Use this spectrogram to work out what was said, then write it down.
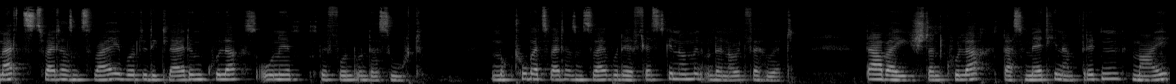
März 2002 wurde die Kleidung Kulaks ohne Befund untersucht. Im Oktober 2002 wurde er festgenommen und erneut verhört. Dabei gestand Kulach, das Mädchen am 3. Mai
